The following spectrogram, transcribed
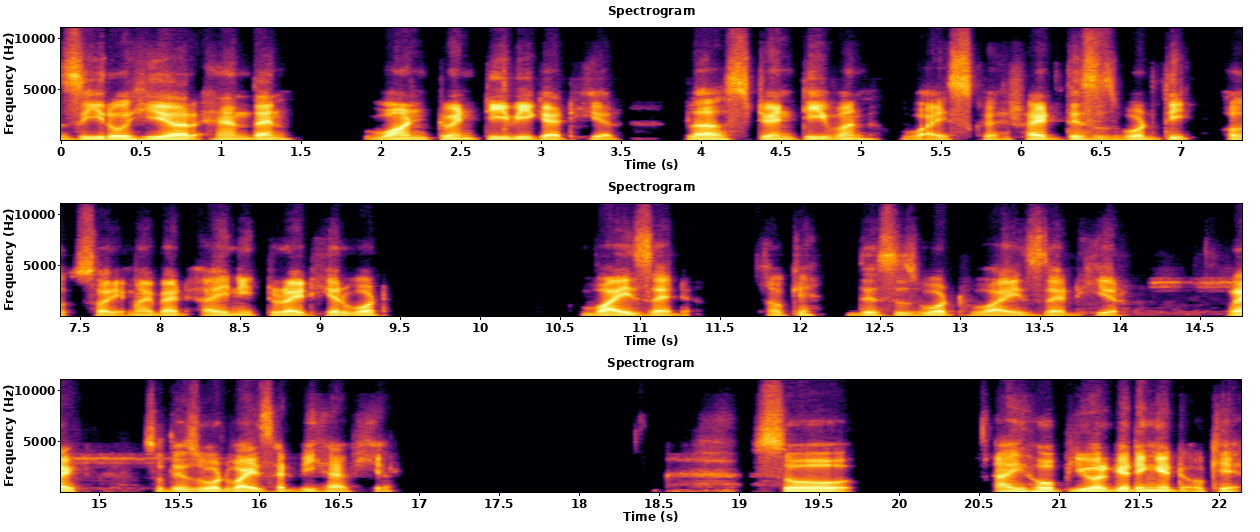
0 here and then 120 we get here plus 21 y square right? This is what the oh sorry my bad. I need to write here what? Yz okay? This is what yz here right? So this is what yz we have here so I hope you are getting it. Okay,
